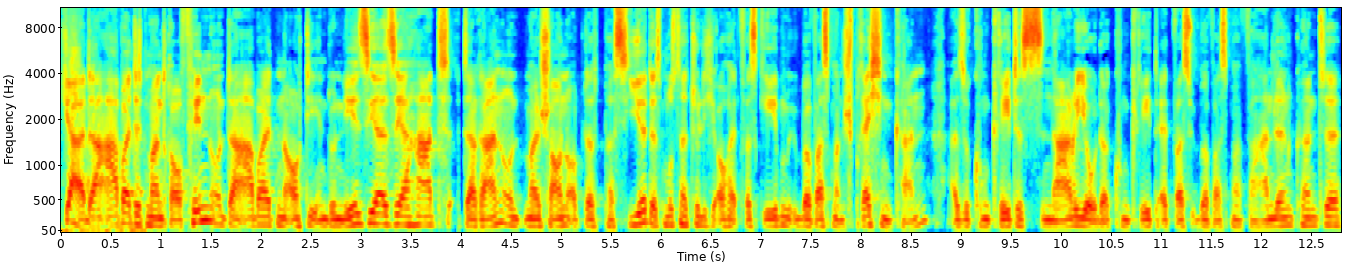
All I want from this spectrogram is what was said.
Ja, da arbeitet man drauf hin und da arbeiten auch die Indonesier sehr hart daran und mal schauen, ob das passiert. Es muss natürlich auch etwas geben, über was man sprechen kann, also konkretes Szenario oder konkret etwas, über was man verhandeln könnte.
